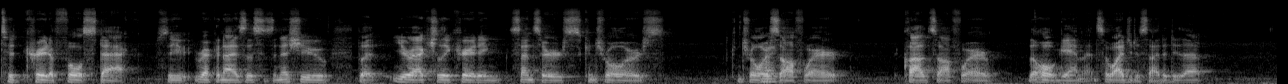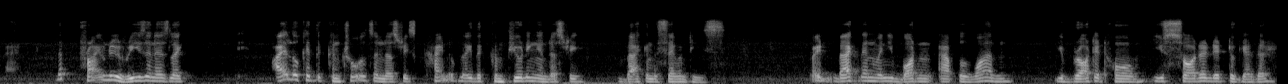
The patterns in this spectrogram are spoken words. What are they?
to create a full stack so you recognize this is an issue, but you're actually creating sensors, controllers, controller right. software, cloud software, the whole gamut. So why'd you decide to do that? The primary reason is like I look at the controls industry as kind of like the computing industry back in the 70s. Right? Back then when you bought an Apple One, you brought it home, you sorted it together,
